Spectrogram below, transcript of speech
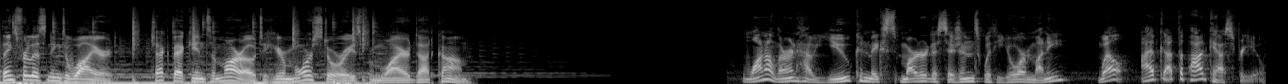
Thanks for listening to Wired. Check back in tomorrow to hear more stories from wired.com. Want to learn how you can make smarter decisions with your money? Well, I've got the podcast for you.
